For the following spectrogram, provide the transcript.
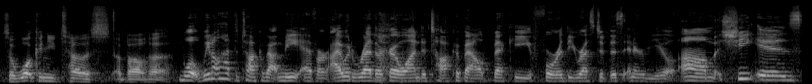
So, what can you tell us about her? Well, we don't have to talk about me ever. I would rather go on to talk about Becky for the rest of this interview. Um, she is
